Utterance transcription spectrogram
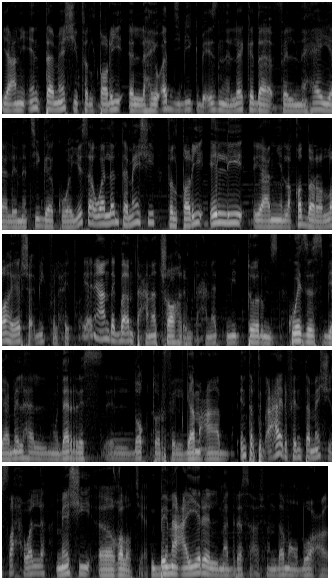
يعني انت ماشي في الطريق اللي هيؤدي بيك بإذن الله كده في النهاية لنتيجة كويسة ولا انت ماشي في الطريق اللي يعني لا قدر الله هيرشق بيك في الحيطة؟ يعني عندك بقى امتحانات شهر امتحانات mid terms quizzes بيعملها المدرس الدكتور في الجامعة. انت بتبقى عارف انت ماشي صح ولا ماشي آه غلط يعني. بمعايير المدرسة عشان ده موضوع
